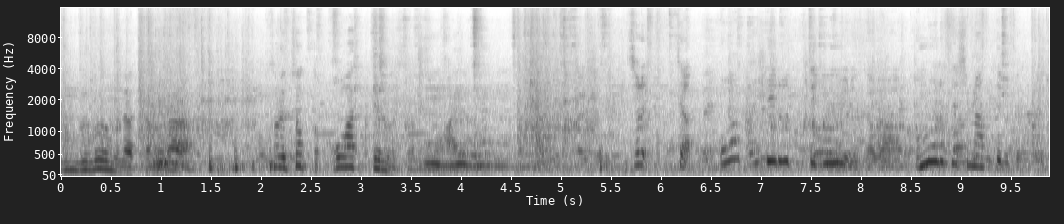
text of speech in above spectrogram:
文具ブームだったのが、それちょっと終わってるんですよね、もはやそれじゃあ終わってるっていうよりかは埋もれてしまってるってことでし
